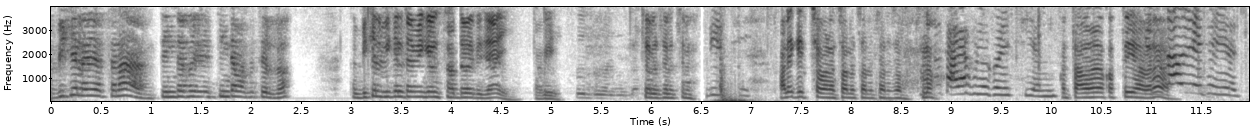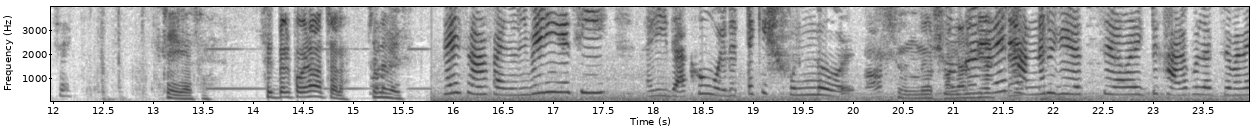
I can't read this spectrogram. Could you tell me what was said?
বিকেল হয়ে যাচ্ছে না তিনটা থেকে- তিনটা বাজে চলল। বিকেল বিকেল টাইমে কেউ শ্রাদ্ধ বাড়িতে যাই চলো চলো চলো। আরে কিচ্ছু হবে না চলো চলো চলো চলো। না। তাড়াহুড়ো করেছি আমি। তাড়াহুড়া করতেই হবে না? ঠিক আছে। সিট বেল্ট পরে নাও চলো। চলো গাইস গাইস আমরা ফাইনালি বেরিয়ে গেছি। আর এই দেখো ওয়েদারটা কি সুন্দর। আর সুন্দর সুন্দর মানে ঠান্ডা ঢুকে যাচ্ছে আমার একটু খারাপও লাগছে মানে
